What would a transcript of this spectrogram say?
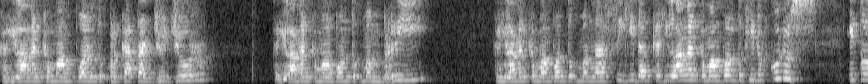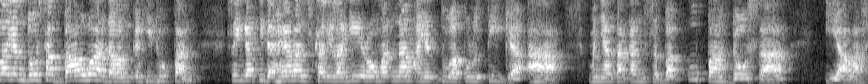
kehilangan kemampuan untuk berkata jujur, kehilangan kemampuan untuk memberi, kehilangan kemampuan untuk mengasihi, dan kehilangan kemampuan untuk hidup kudus. Itulah yang dosa bawa dalam kehidupan. Sehingga tidak heran sekali lagi Roma 6 ayat 23a menyatakan sebab upah dosa ialah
